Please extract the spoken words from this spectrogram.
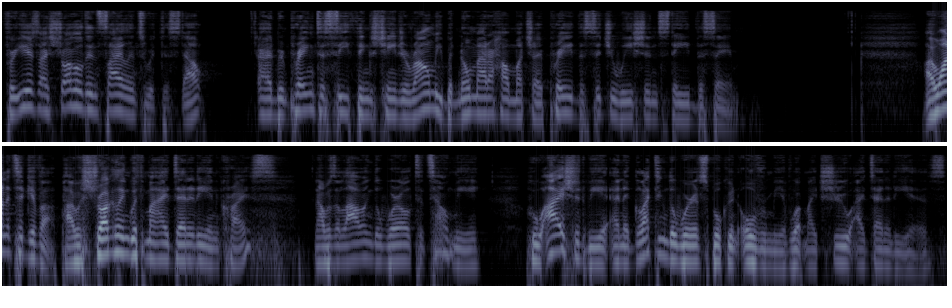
For years, I struggled in silence with this doubt. I had been praying to see things change around me, but no matter how much I prayed, the situation stayed the same. I wanted to give up. I was struggling with my identity in Christ, and I was allowing the world to tell me who I should be and neglecting the words spoken over me of what my true identity is.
